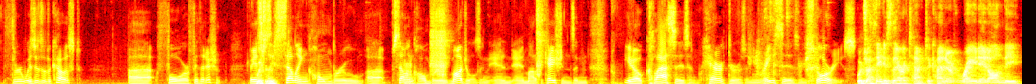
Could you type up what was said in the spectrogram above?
through Wizards of the Coast uh, for 5th edition. Basically, is- selling homebrew, uh, selling homebrew modules and, and, and modifications, and you know classes and characters and races and stories. Which I think is their attempt to kind of rein in on the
